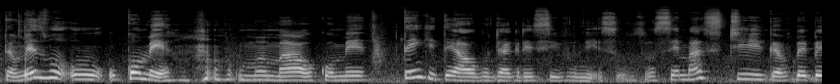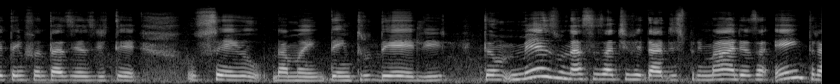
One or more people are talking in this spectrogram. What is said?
Então, mesmo o, o comer, o mamar, o comer, tem que ter algo de agressivo nisso. Você mastiga, o bebê tem fantasias de ter o seio da mãe dentro dele, então, mesmo nessas atividades primárias, entra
